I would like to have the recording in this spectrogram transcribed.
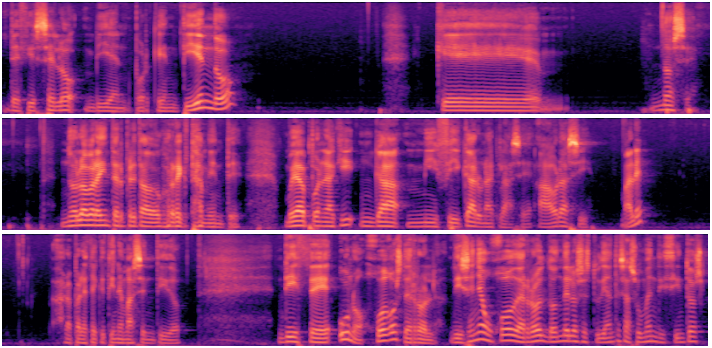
decírselo bien, porque entiendo que, no sé, no lo habrá interpretado correctamente. Voy a poner aquí gamificar una clase. Ahora sí, ¿vale? Ahora parece que tiene más sentido. Dice 1. Juegos de rol. Diseña un juego de rol donde los estudiantes asumen distintos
